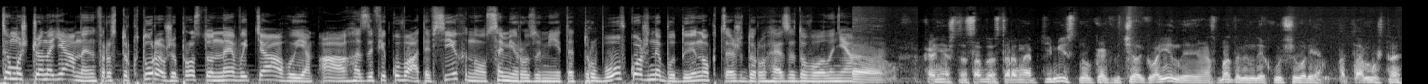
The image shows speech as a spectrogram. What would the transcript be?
Тому що наявна інфраструктура вже просто не витягує. А газифікувати всіх, ну самі розумієте, трубу в кожний будинок це ж дороге задоволення. Конечно, с одной стороны оптимист, но как человек военный рассматриваю наихудший вариант. Потому что,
